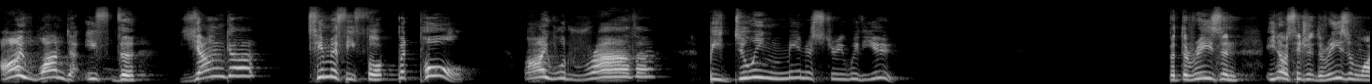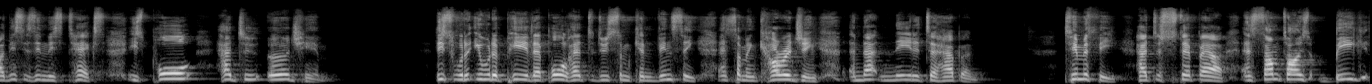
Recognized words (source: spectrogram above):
I wonder if the younger Timothy thought, but Paul, I would rather be doing ministry with you. But the reason, you know, essentially, the reason why this is in this text is Paul had to urge him. This would, it would appear that Paul had to do some convincing and some encouraging, and that needed to happen. Timothy had to step out, and sometimes big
